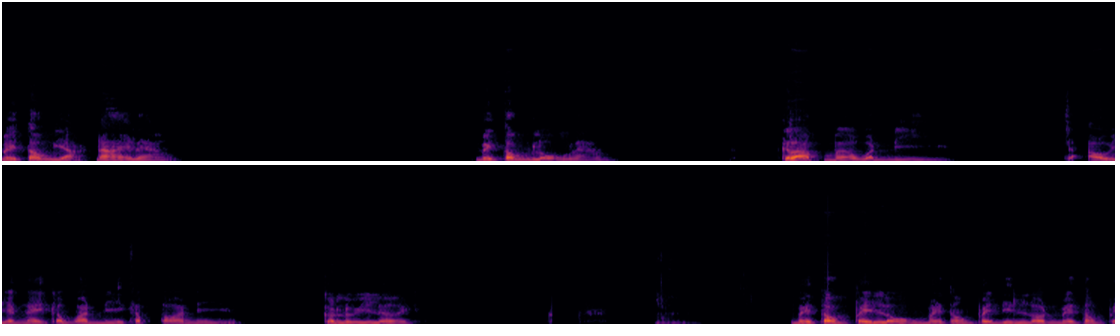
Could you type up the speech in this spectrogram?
ไม่ต้องอยากได้แล้ว ไม่ต้องหลงแล้ว กลับมาวันนี้ จะเอายังไงกับวันนี้กับตอนนี้ ก็ลุยเลย ไม่ต้องไปหลง ไม่ต้องไปดิ้นรนไม่ต้องไป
